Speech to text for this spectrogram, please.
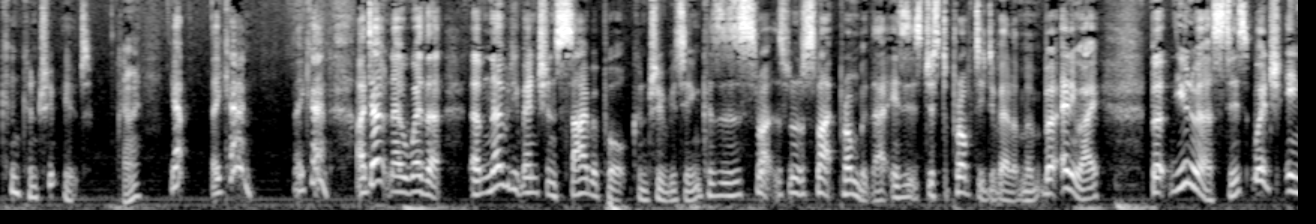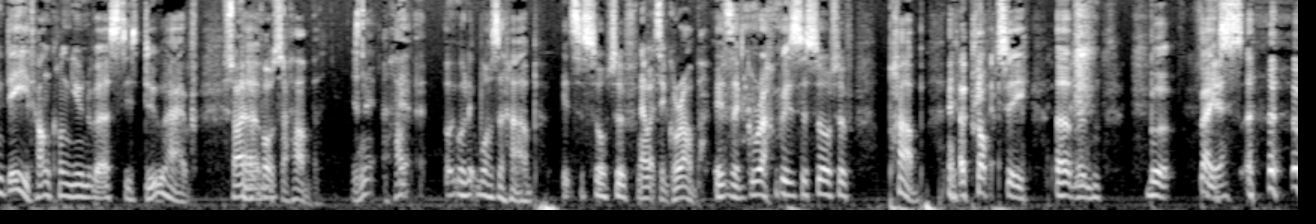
can contribute. Okay. Yep, they can. They can. I don't know whether um, nobody mentions Cyberport contributing because there's a slight, there's a slight problem with that. Is it's just a property development, but anyway, but universities, which indeed Hong Kong universities do have. Cyberport's um, a hub, isn't it? A hub. Uh, well, it was a hub. It's a sort of. No, it's a grub. It's a grub. It's a sort of pub, a property, urban book base. Yeah.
